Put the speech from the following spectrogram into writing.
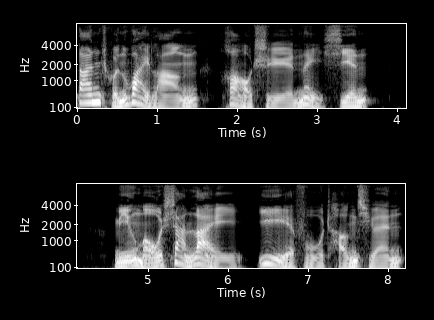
丹唇外朗，皓齿内鲜。明眸善睐，夜辅成全。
